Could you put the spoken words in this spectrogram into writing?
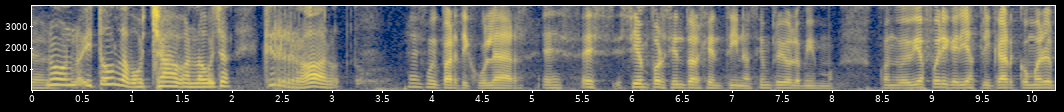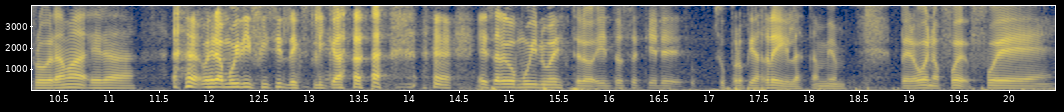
Claro. No, no, y todos la bochaban, la bochaban. Qué raro. todo. Es muy particular. Es, es 100% argentino. Siempre digo lo mismo. Cuando vivía afuera y quería explicar cómo era el programa, era, era muy difícil de explicar. es algo muy nuestro y entonces tiene su- sus propias reglas también. Pero bueno, fue... fue...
